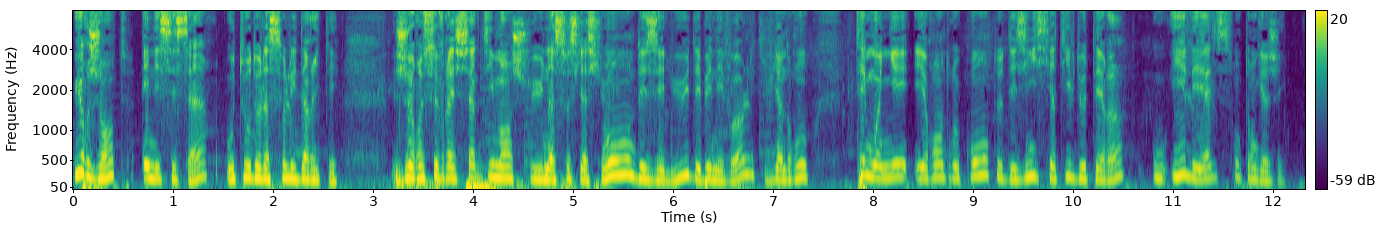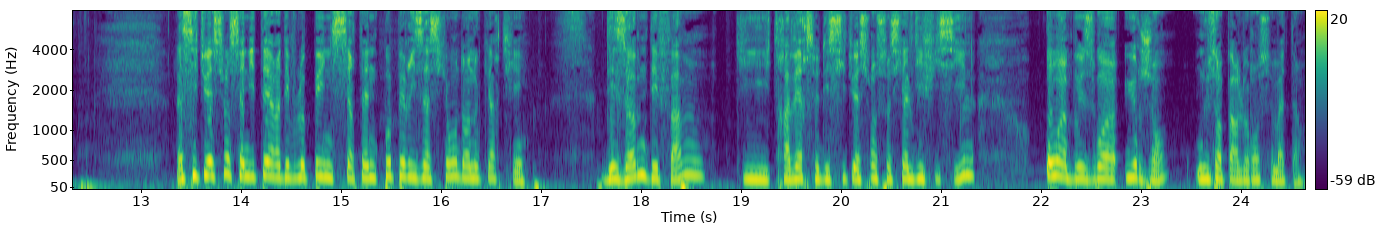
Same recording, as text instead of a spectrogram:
urgentes et nécessaires autour de la solidarité. Je recevrai chaque dimanche une association, des élus, des bénévoles qui viendront témoigner et rendre compte des initiatives de terrain où ils et elles sont engagés. La situation sanitaire a développé une certaine paupérisation dans nos quartiers. Des hommes, des femmes qui traversent des situations sociales difficiles ont un besoin urgent. Nous en parlerons ce matin.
